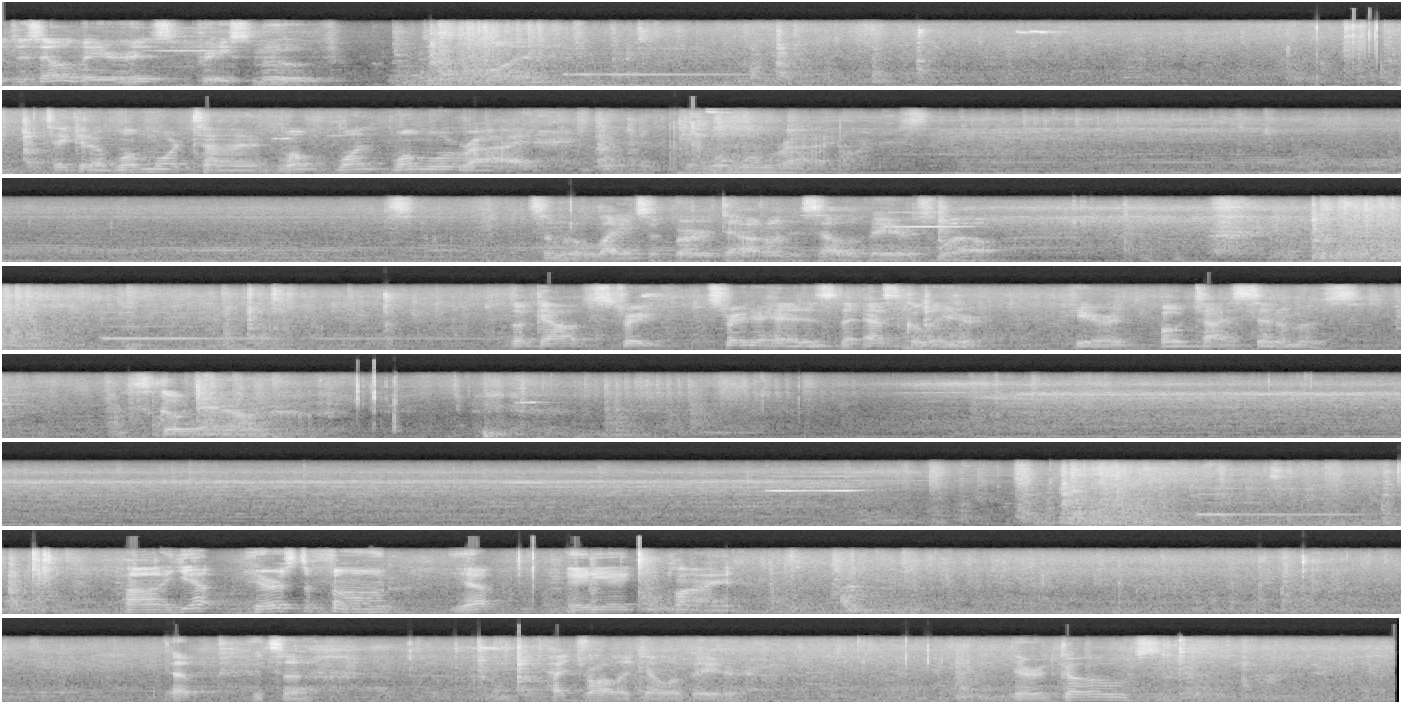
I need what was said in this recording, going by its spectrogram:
But this elevator is pretty smooth. One. Take it up one more time. One, one, one more ride. Get one more ride. Some of the lights are burnt out on this elevator as well. Look out, straight straight ahead is the escalator here at Bowtie Cinemas. Let's go down. Uh, yep, here's the phone. Yep, ADA compliant. Yep, it's a hydraulic elevator. There it goes.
